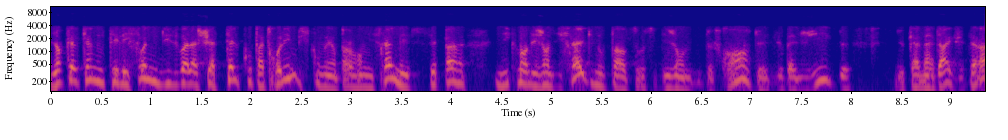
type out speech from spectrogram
Quand quelqu'un nous téléphone, nous disent voilà, je suis à tel coup patroline, puisqu'on est en parlant d'Israël, mais c'est pas uniquement des gens d'Israël qui nous parlent, c'est aussi des gens de France, de, Belgique, de, de Canada, etc.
